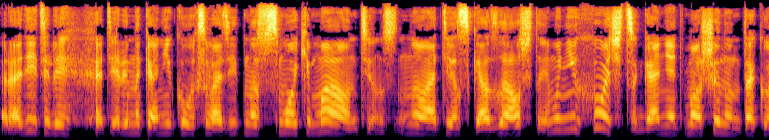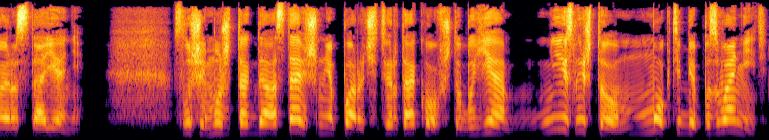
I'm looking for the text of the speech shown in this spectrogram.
Родители хотели на каникулах свозить нас в Смоки Маунтинс, но отец сказал, что ему не хочется гонять машину на такое расстояние. Слушай, может, тогда оставишь мне пару четвертаков, чтобы я, если что, мог тебе позвонить?»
